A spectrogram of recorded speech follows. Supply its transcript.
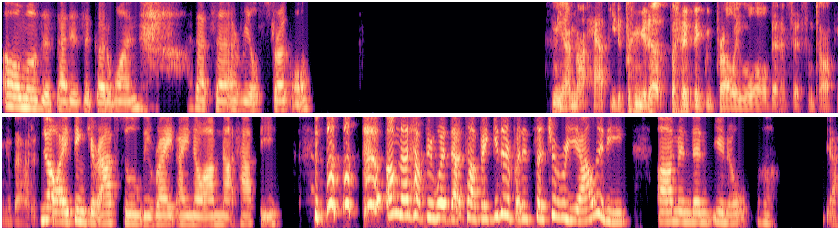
Oh, Moses, that is a good one. That's a, a real struggle. I mean, I'm not happy to bring it up, but I think we probably will all benefit from talking about it. No, I think you're absolutely right. I know I'm not happy. I'm not happy with that topic either, but it's such a reality. Um, and then, you know, ugh, yeah,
